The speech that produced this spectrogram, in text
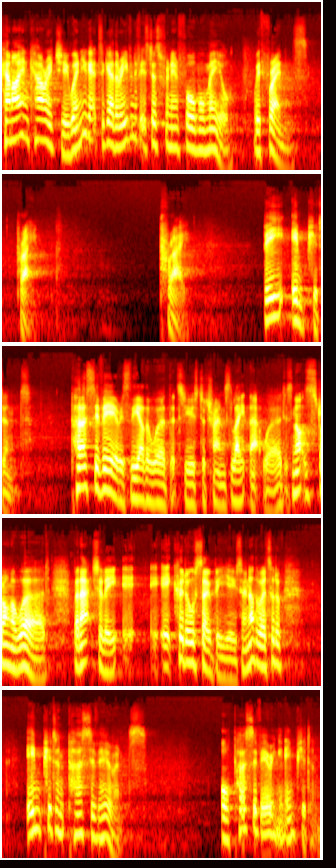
can I encourage you, when you get together, even if it's just for an informal meal with friends, pray. Pray. Be impudent. Persevere is the other word that's used to translate that word. It's not as strong a word, but actually it, it could also be used. So, in other words, sort of impudent perseverance or persevering in impudence.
